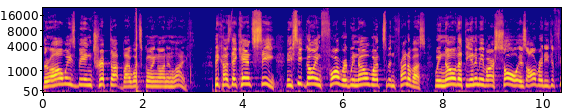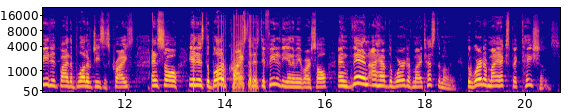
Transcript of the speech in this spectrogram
They're always being tripped up by what's going on in life because they can't see. And you see, going forward, we know what's in front of us. We know that the enemy of our soul is already defeated by the blood of Jesus Christ. And so it is the blood of Christ that has defeated the enemy of our soul. And then I have the word of my testimony, the word of my expectations.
